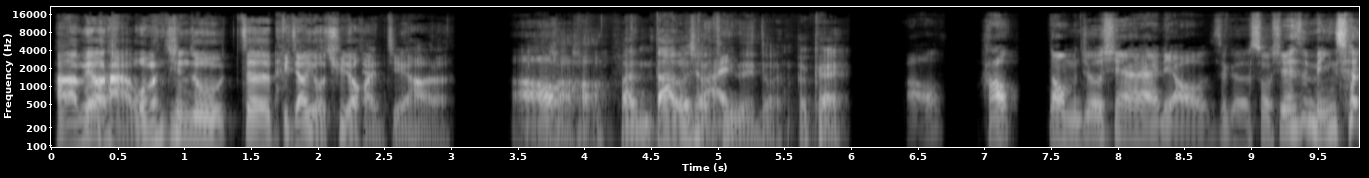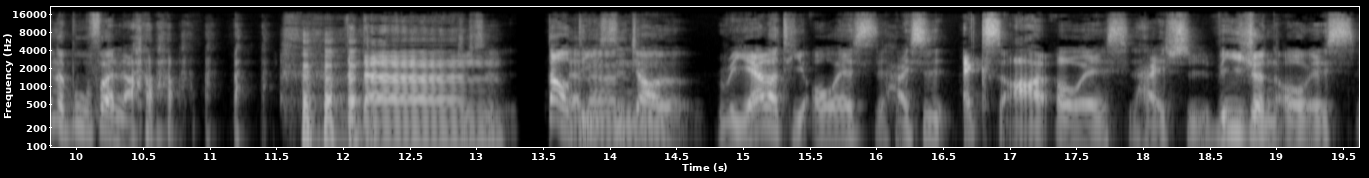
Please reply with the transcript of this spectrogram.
好了，没有啦，我们进入这比较有趣的环节好了。好好好，反正大家都想听这一段。OK，好好，那我们就现在来聊这个，首先是名称的部分啦，噔噔，就是到底是叫 Reality OS 还是 XR OS 还是 Vision OS？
